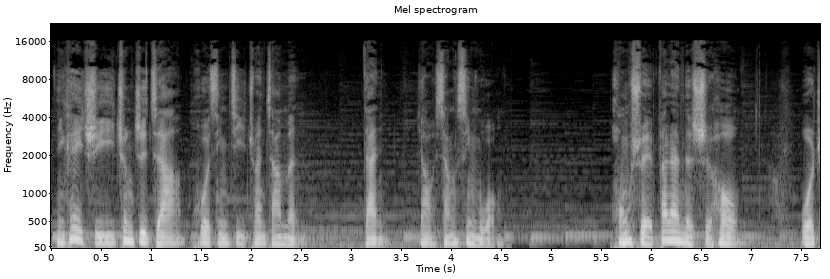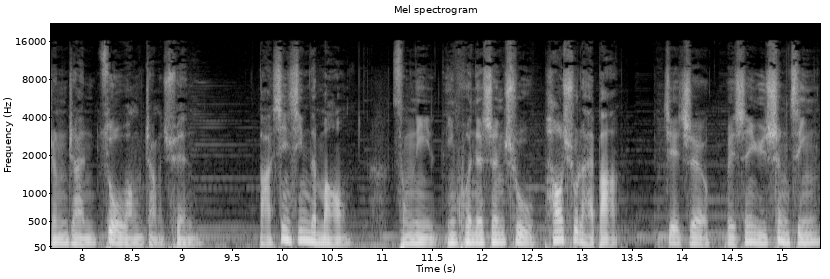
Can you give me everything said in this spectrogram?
你可以质疑政治家或经济专家们，但要相信我。洪水泛滥的时候，我仍然作王掌权。把信心的锚从你灵魂的深处抛出来吧，借着委身于圣经，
